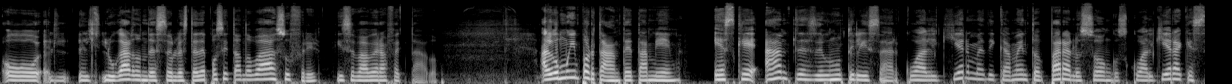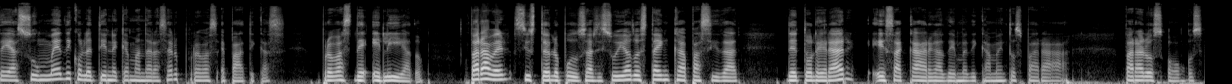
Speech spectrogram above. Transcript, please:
o el, el lugar donde se lo esté depositando va a sufrir y se va a ver afectado. Algo muy importante también es que antes de uno utilizar cualquier medicamento para los hongos, cualquiera que sea, su médico le tiene que mandar a hacer pruebas hepáticas, pruebas del hígado, para ver si usted lo puede usar, si su hígado está en capacidad de tolerar esa carga de medicamentos para, para los hongos.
